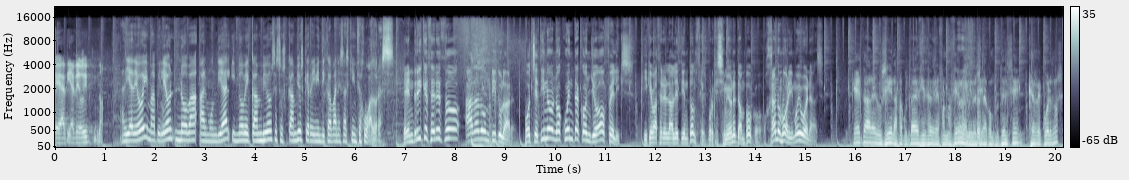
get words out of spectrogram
Eh, a día de hoy, no. A día de hoy, Mapileón no va al Mundial y no ve cambios, esos cambios que reivindicaban esas 15 jugadoras. Enrique Cerezo ha dado un titular. Pochettino no cuenta con Joao Félix. ¿Y qué va a hacer el Atleti entonces? Porque Simeone tampoco. Jano Mori, muy buenas. ¿Qué tal, Edu? Sí, en la Facultad de Ciencias de la Información, de la Universidad Complutense, qué recuerdos.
